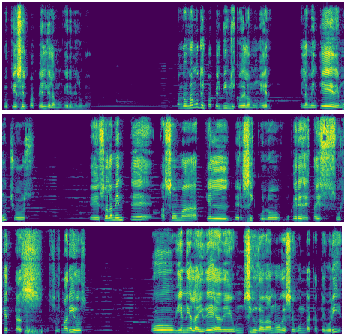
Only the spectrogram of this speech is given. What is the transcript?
lo que es el papel de la mujer en el hogar. Cuando hablamos del papel bíblico de la mujer, en la mente de muchos eh, solamente asoma aquel versículo, mujeres estáis sujetas a sus maridos, o viene a la idea de un ciudadano de segunda categoría.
